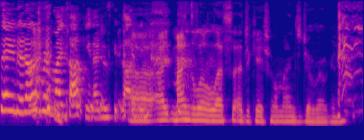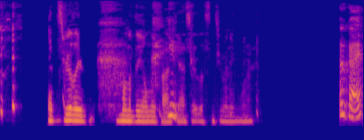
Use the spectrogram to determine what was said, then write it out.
saying it over my talking. I just keep talking. Uh, I, mine's a little less educational. Mine's Joe Rogan. That's really one of the only podcasts I listen to anymore. Okay,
